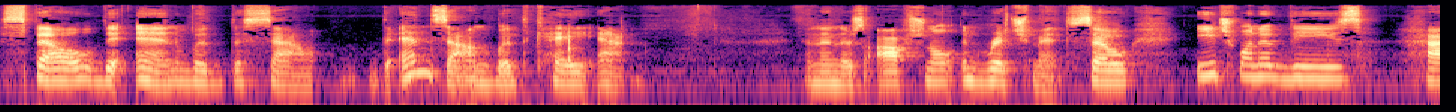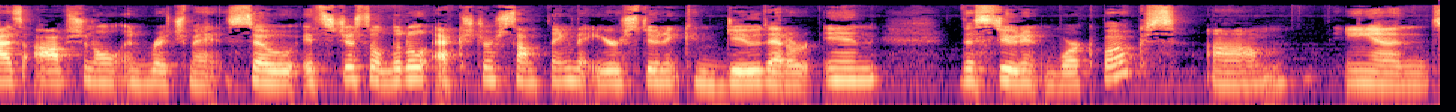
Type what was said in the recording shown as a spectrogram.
spell the N with the sound, the N sound with KN. And then there's optional enrichment. So each one of these has optional enrichment. So it's just a little extra something that your student can do that are in the student workbooks. Um, and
